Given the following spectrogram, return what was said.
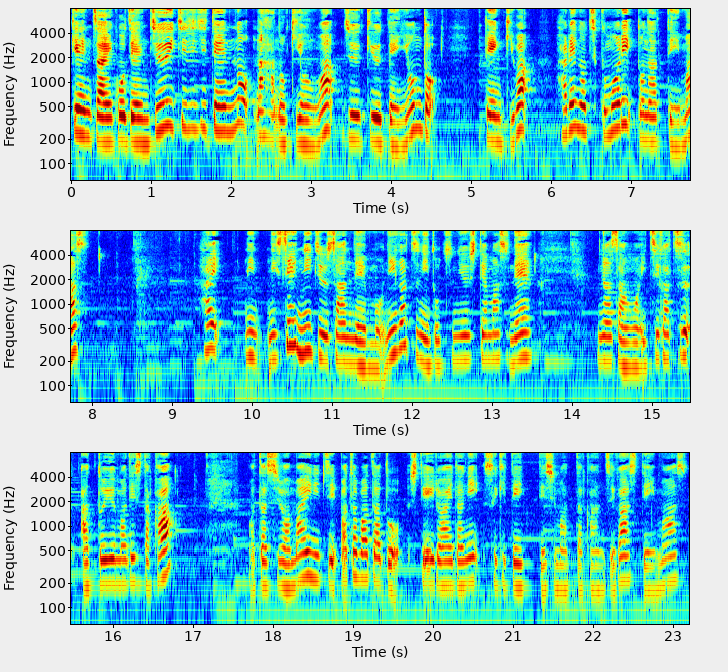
現在午前11時時点の那覇の気温は19.4度。天気は晴れのち曇りとなっています。はい。2023年も2月に突入してますね。皆さんは1月あっという間でしたか？私は毎日バタバタとしている間に過ぎていってしまった感じがしています。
